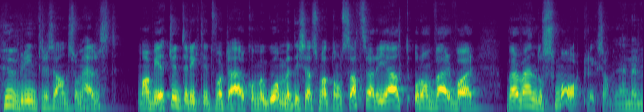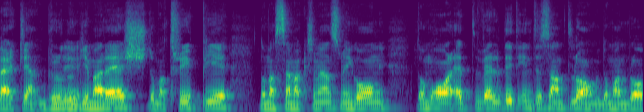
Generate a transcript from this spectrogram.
hur intressant som helst. Man vet ju inte riktigt vart det här kommer gå, men det känns som att de satsar rejält och de värvar, värvar ändå smart liksom. Nej men verkligen. Bruno Det- Gimares, de har Trippier, de har Sam Maximin som är igång. De har ett väldigt intressant lag. De har en bra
